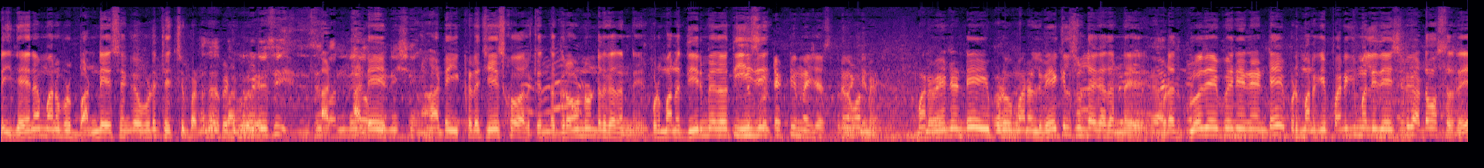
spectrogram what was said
ఇదైనా మనం ఇప్పుడు బండి వేసాం కాబట్టి తెచ్చి బండి అంటే. అంటే ఇక్కడ చేసుకోవాలి కింద గ్రౌండ్ ఉంటుంది కదండి. ఇప్పుడు మన దీని మీద అయితే ఈజీ మనం ఏంటంటే ఇప్పుడు మన వెహికల్స్ ఉంటాయి కదండి. ఇప్పుడు అది క్లోజ్ అయిపోయినాయి అంటే ఇప్పుడు మనకి పనికి మళ్ళీ వేసేటికి అడ్డం వస్తుంది.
